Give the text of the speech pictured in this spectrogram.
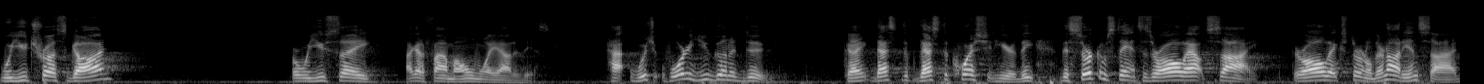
Will you trust God? Or will you say, I got to find my own way out of this? How, which, what are you going to do? Okay? That's the, that's the question here. The, the circumstances are all outside, they're all external, they're not inside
